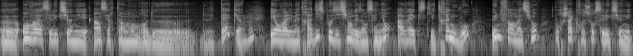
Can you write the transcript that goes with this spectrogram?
on va sélectionner un certain nombre de, de tech mhm. et on va les mettre à disposition des enseignants avec ce qui est très nouveau, une formation pour chaque ressource sélectionnée.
